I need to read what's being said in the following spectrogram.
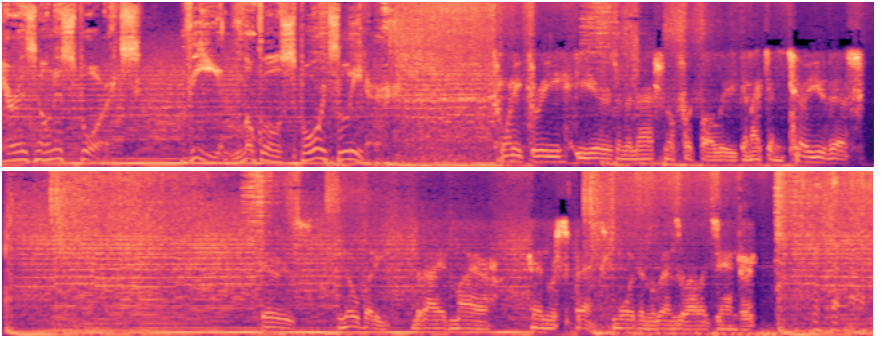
Arizona Sports, the local sports leader. 23 years in the National Football League, and I can tell you this. There is nobody that I admire and respect more than Lorenzo Alexander.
